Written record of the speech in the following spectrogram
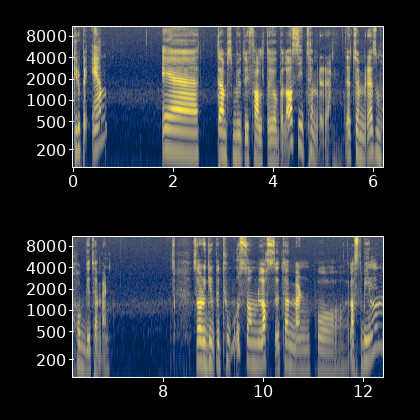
Gruppe én er dem som er ute i felt og jobber. La oss si tømrere. Det er tømrere som hogger tømmeren. Så har du gruppe to som lasser tømmeren på lastebilen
